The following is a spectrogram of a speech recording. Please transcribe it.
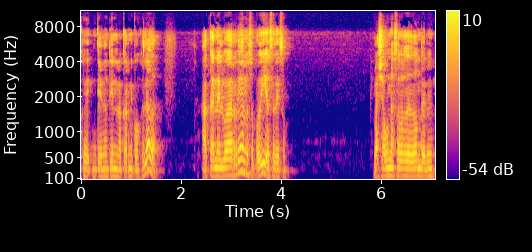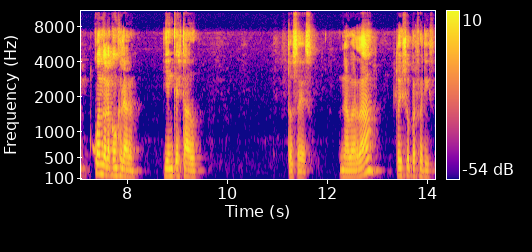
que no tiene la carne congelada. Acá en el barrio no se podía hacer eso. Vaya uno a saber de dónde, cuándo la congelaron y en qué estado. Entonces, la verdad, estoy súper feliz.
